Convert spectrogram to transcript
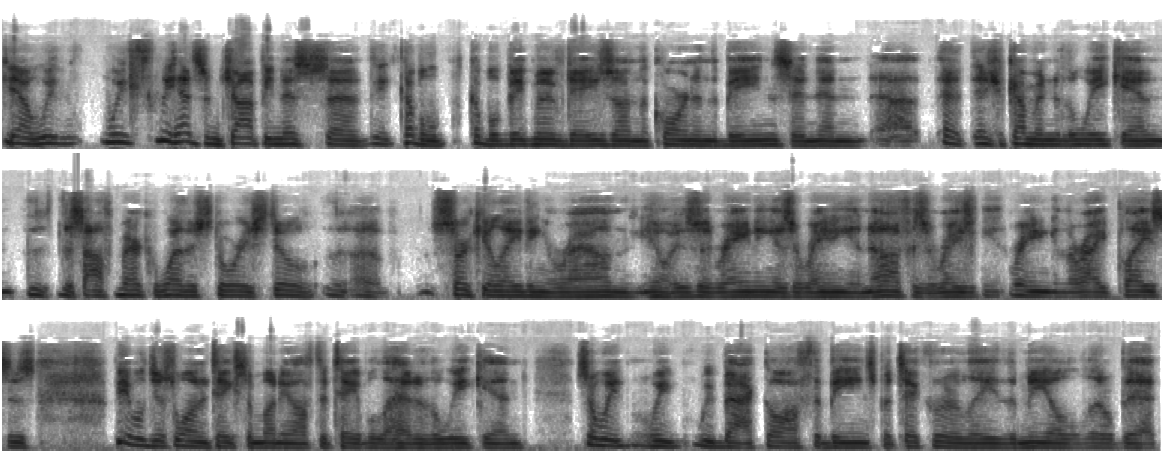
Yeah, we we we had some choppiness, uh, a couple couple big move days on the corn and the beans, and then uh, as you come into the weekend, the, the South American weather story is still uh, circulating around. You know, is it raining? Is it raining enough? Is it raining raining in the right places? People just want to take some money off the table ahead of the weekend, so we we we backed off the beans, particularly the meal, a little bit.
